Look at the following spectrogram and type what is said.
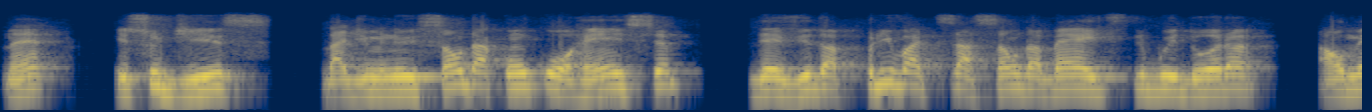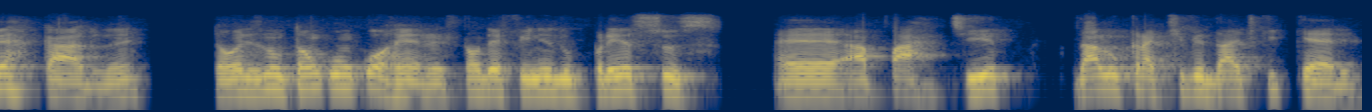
Né? Isso diz da diminuição da concorrência devido à privatização da BR distribuidora ao mercado. Né? Então, eles não estão concorrendo, eles estão definindo preços é, a partir da lucratividade que querem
